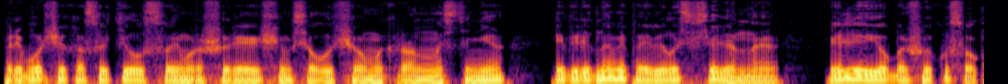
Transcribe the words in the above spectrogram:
Приборчик осветил своим расширяющимся лучом экран на стене, и перед нами появилась Вселенная — или ее большой кусок,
